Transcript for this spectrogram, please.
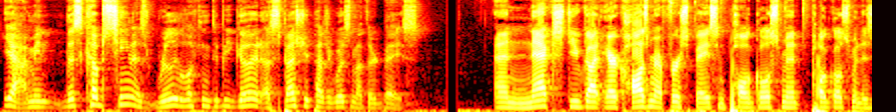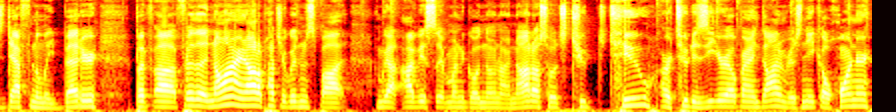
yeah, I mean, this Cubs team is really looking to be good, especially Patrick Wisdom at third base. And next, you got Eric Hosmer at first base and Paul Goldschmidt. Paul Goldschmidt is definitely better. But uh, for the non Arenado Patrick Wisdom spot, I'm got obviously I'm going to go no Arenado, so it's two two or two to zero. Brendan Donovan versus Nico Hoerner.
